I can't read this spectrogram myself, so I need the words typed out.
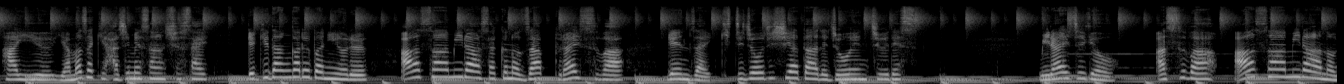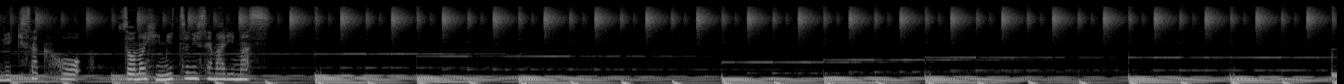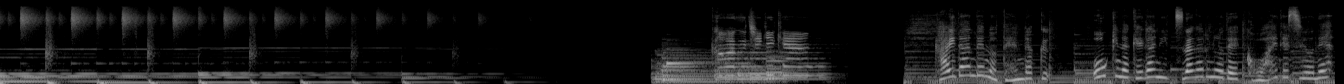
俳優山崎はじめさん主催劇団ガルバによるアーサー・ミラー作のザ・プライスは現在吉祥寺シアターで上演中です。未来授業明日はアーサー・ミラーの劇作法その秘密に迫ります。川口技研。階段での転落大きな怪我につながるので怖いですよね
